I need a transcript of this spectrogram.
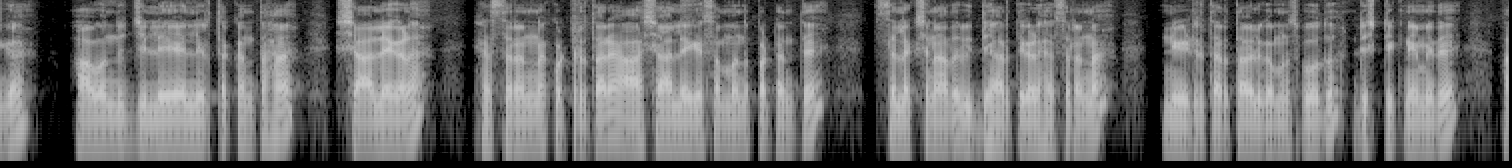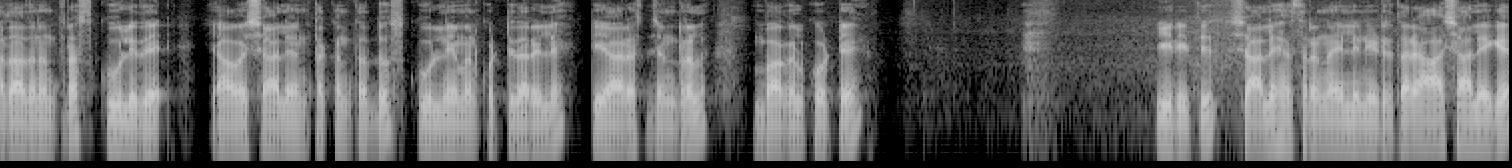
ಈಗ ಆ ಒಂದು ಜಿಲ್ಲೆಯಲ್ಲಿರ್ತಕ್ಕಂತಹ ಶಾಲೆಗಳ ಹೆಸರನ್ನು ಕೊಟ್ಟಿರ್ತಾರೆ. ಆ ಶಾಲೆಗೆ ಸಂಬಂಧಪಟ್ಟಂತೆ ಸೆಲೆಕ್ಷನ್ ಆದ ವಿದ್ಯಾರ್ಥಿಗಳ ಹೆಸರನ್ನು ನೀಡಿರ್ತಾರೆ. ತಾವು ಇಲ್ಲಿ ಗಮನಿಸ್ಬೋದು ಡಿಸ್ಟಿಕ್ ನೇಮ್ ಇದೆ, ಅದಾದ ನಂತರ ಸ್ಕೂಲ್ ಇದೆ. ಯಾವ ಶಾಲೆ ಅಂತಕ್ಕಂಥದ್ದು? ಸ್ಕೂಲ್ ನೇಮನ್ನು ಕೊಟ್ಟಿದ್ದಾರೆ ಇಲ್ಲಿ. T R S general Bagalkote. ಈ ರೀತಿ ಶಾಲೆ ಹೆಸರನ್ನು ಇಲ್ಲಿ ನೀಡಿರ್ತಾರೆ. ಆ ಶಾಲೆಗೆ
